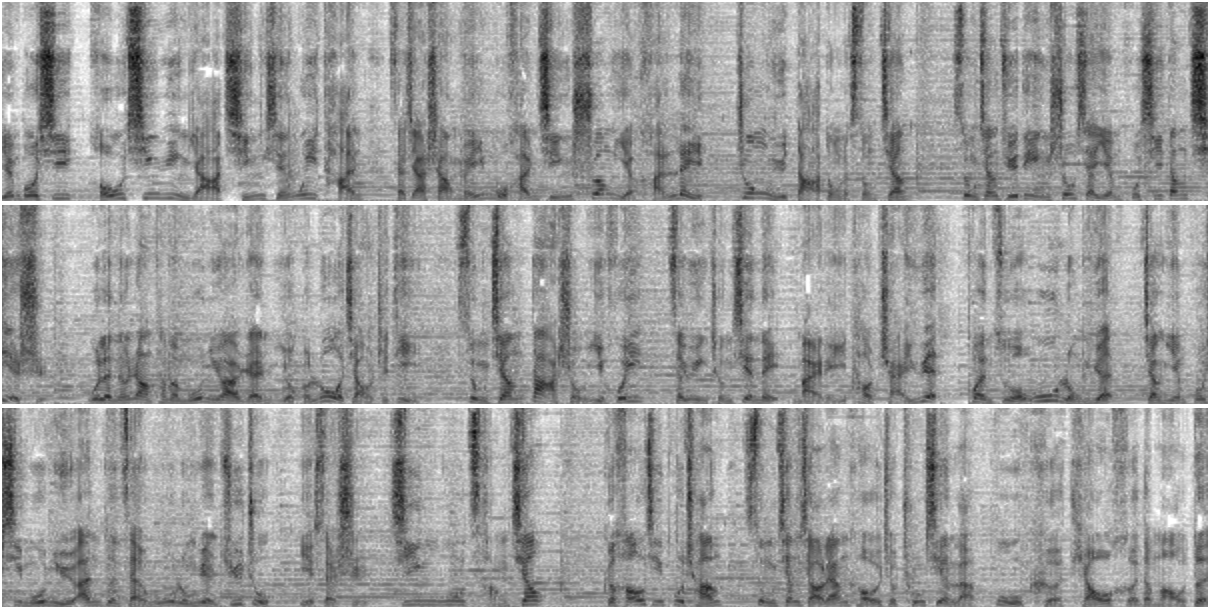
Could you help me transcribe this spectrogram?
阎婆惜喉清韵雅，琴弦微弹，再加上眉目含情，双眼含泪，终于打动了宋江。宋江决定收下阎婆惜当妾室。为了能让他们母女二人有个落脚之地，宋江大手一挥，在郓城县内买了一套宅院，唤作乌龙院，将阎婆惜母女安顿在乌龙院居住，也算是金屋藏娇。可好景不长，宋江小两口就出现了不可调和的矛盾。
